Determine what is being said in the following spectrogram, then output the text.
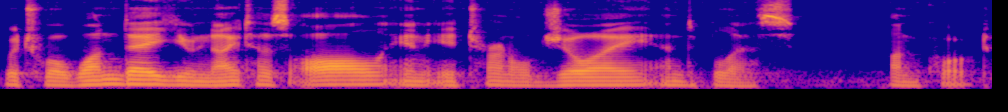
which will one day unite us all in eternal joy and bliss. Unquote.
